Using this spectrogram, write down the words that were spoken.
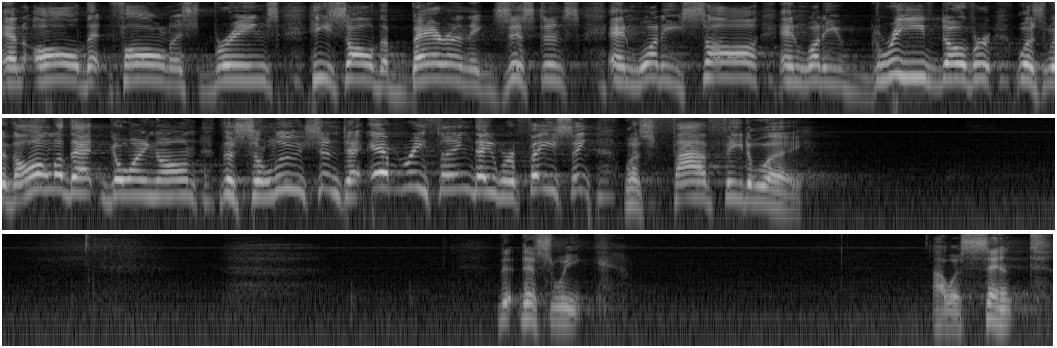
and all that fallenness brings. He saw the barren existence. And what he saw and what he grieved over was with all of that going on, the solution to everything they were facing was five feet away. This week, I was sent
